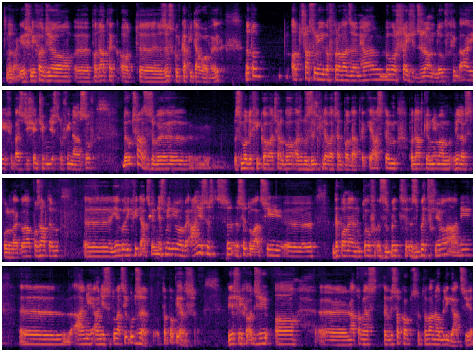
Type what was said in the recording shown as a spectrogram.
No tak, jeśli chodzi o y, podatek od y, zysków kapitałowych, no to od czasu jego wprowadzenia było sześć rządów chyba i chyba z dziesięciu ministrów finansów. Był czas, żeby zmodyfikować albo, albo zlikwidować ten podatek. Ja z tym podatkiem nie mam wiele wspólnego, a poza tym y, jego likwidacja nie zmieniłaby ani sy- sy- sytuacji y, deponentów zbyt, zbytnio, ani, y, ani, ani sytuacji budżetu. To po pierwsze. Jeśli chodzi o natomiast te wysoko oprocentowane obligacje,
